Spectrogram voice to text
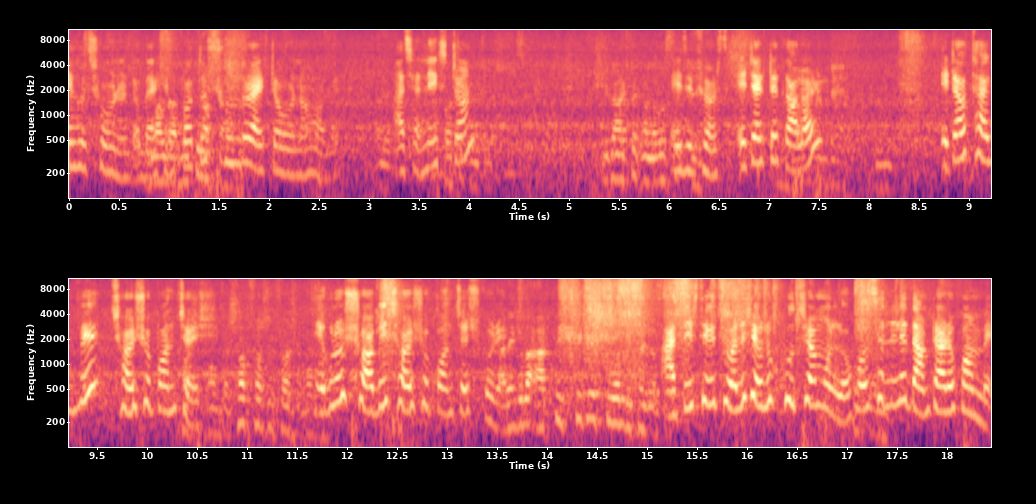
এ হচ্ছে ওড়নাটা দেখেন কত সুন্দর একটা ওড়না হবে। আচ্ছা নেক্সট অন এটা একটা কালার এই যে এটা একটা কালার এটাও থাকবে ছয়শো পঞ্চাশ। এগুলো সবই ছয়শো পঞ্চাশ করে। আটত্রিশ থেকে চুয়াল্লিশ এগুলো খুচরা মূল্য। হোলসেল নিলে দামটা আরও কমবে।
